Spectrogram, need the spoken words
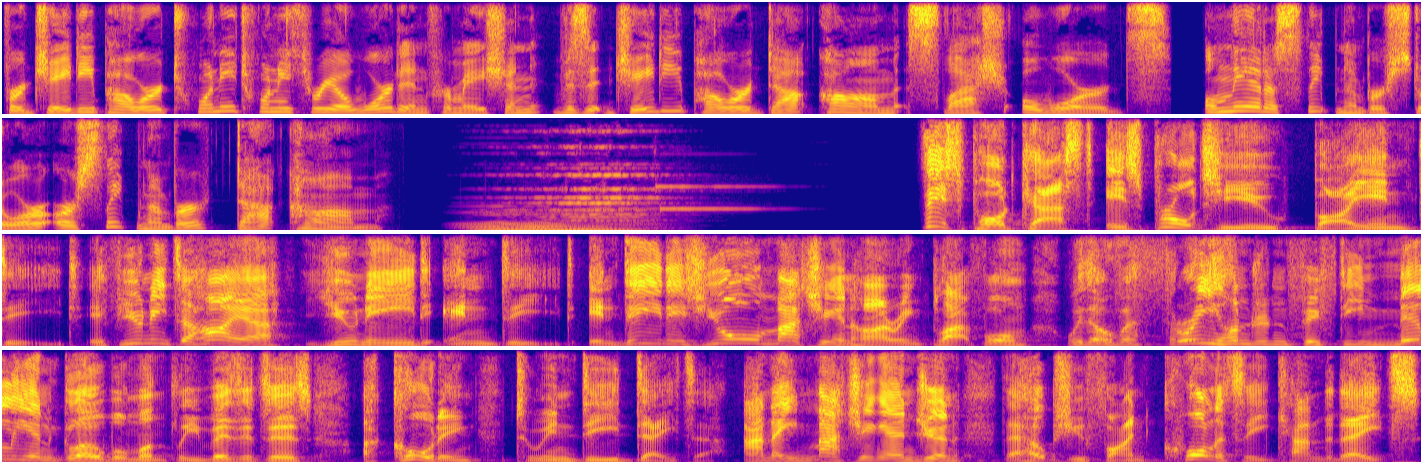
For JD Power 2023 award information, visit jdpower.com/awards. Only at a Sleep Number store or sleepnumber.com. This podcast is brought to you by Indeed. If you need to hire, you need Indeed. Indeed is your matching and hiring platform with over 350 million global monthly visitors, according to Indeed data, and a matching engine that helps you find quality candidates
